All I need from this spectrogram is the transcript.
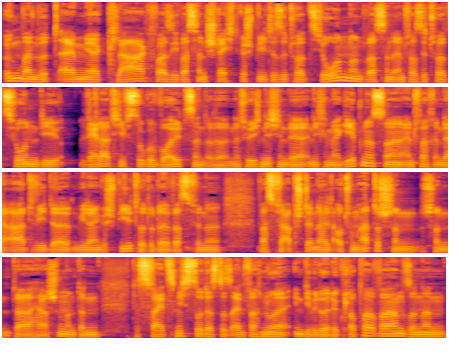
irgendwann wird einem ja klar quasi, was sind schlecht gespielte Situationen und was sind einfach Situationen, die relativ so gewollt sind. Also natürlich nicht in der, nicht im Ergebnis, sondern einfach in der Art, wie da, wie dann gespielt wird oder was für eine, was für Abstände halt automatisch schon, schon da herrschen. Und dann, das war jetzt nicht so, dass das einfach nur individuelle Klopper waren, sondern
